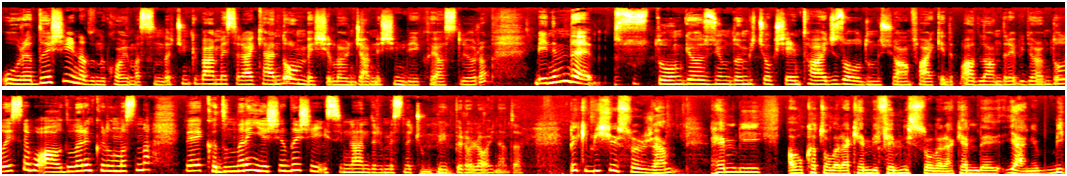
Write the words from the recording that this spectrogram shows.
uğradığı şeyin adını koymasında. Çünkü ben mesela kendi 15 yıl öncemle şimdiyi kıyaslıyorum. Benim de sustuğum, göz yumduğum birçok şeyin taciz olduğunu şu an fark edip adlandırabiliyorum. Dolayısıyla bu algıların kırılmasında ve kadınların yaşadığı şeyi isimlendirilmesinde çok büyük bir rol oynadı. Peki bir şey soracağım. Hem bir avukat olarak hem bir feminist olarak hem de yani bir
